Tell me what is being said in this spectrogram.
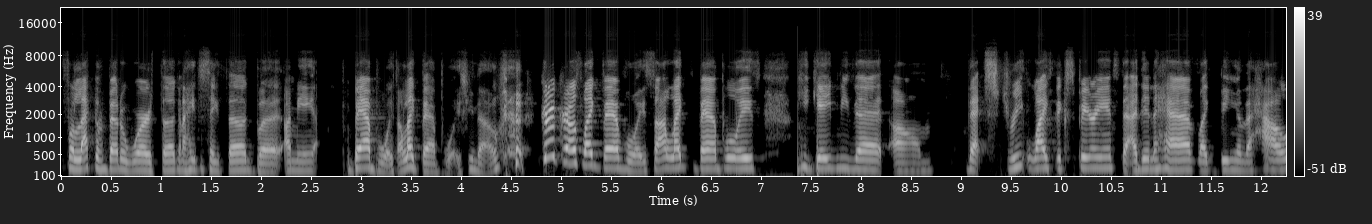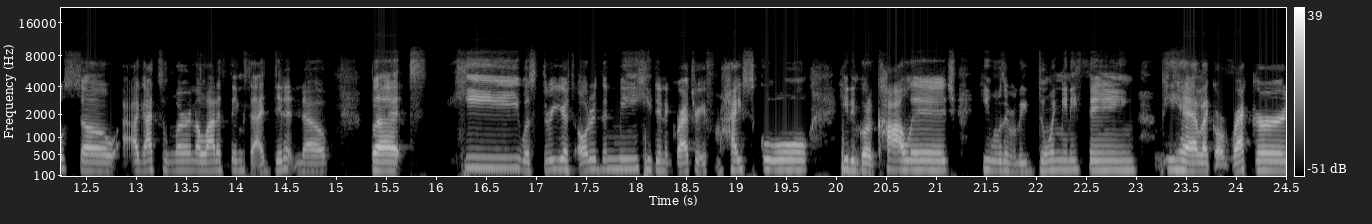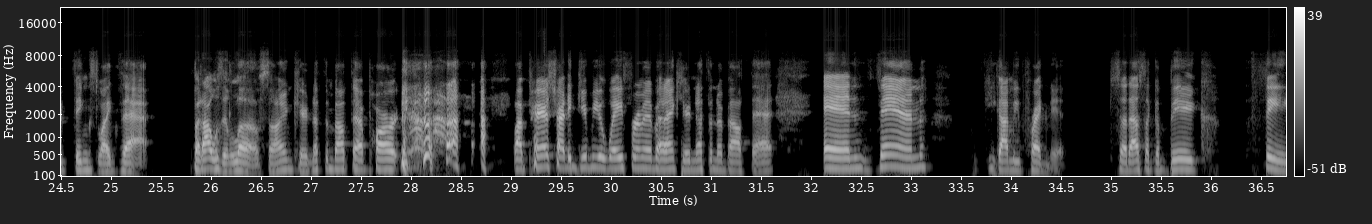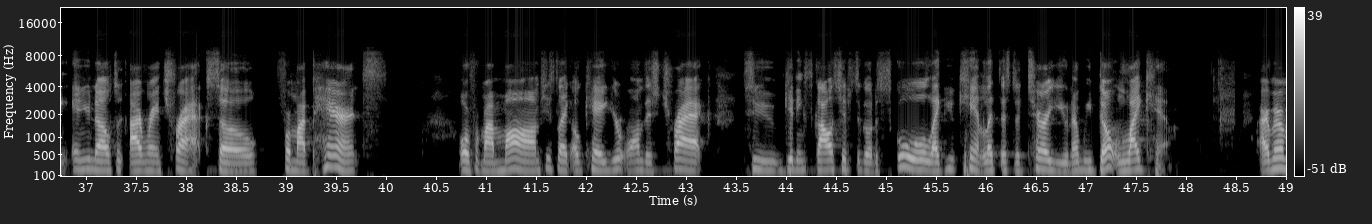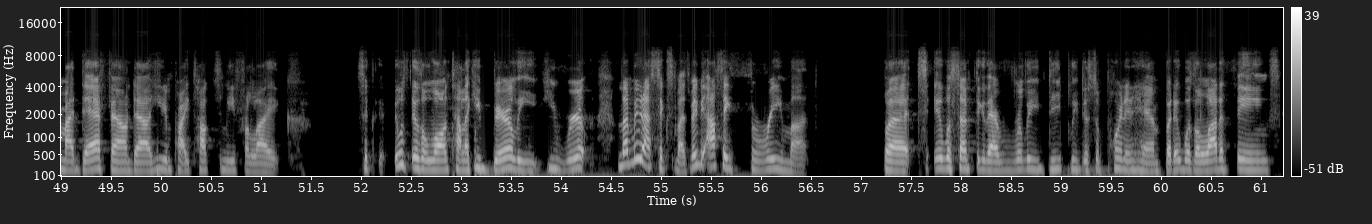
for lack of better word thug and i hate to say thug but i mean bad boys. I like bad boys you know. Good girls like bad boys so i liked bad boys. He gave me that um that street life experience that i didn't have like being in the house so i got to learn a lot of things that i didn't know. But he was three years older than me. He didn't graduate from high school. He didn't go to college. He wasn't really doing anything. He had like a record things like that. But i was in love so i didn't care nothing about that part. My parents tried to get me away from it but i didn't care nothing about that. And then he got me pregnant. So that's like a big thing. And you know i ran track. So for my parents or for my mom she's like okay you're on this track to getting scholarships to go to school like you can't let this deter you now we don't like him i remember my dad found out he didn't probably talk to me for like six it was, it was a long time like he barely he real maybe not six months maybe i'll say three months but it was something that really deeply disappointed him but it was a lot of things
